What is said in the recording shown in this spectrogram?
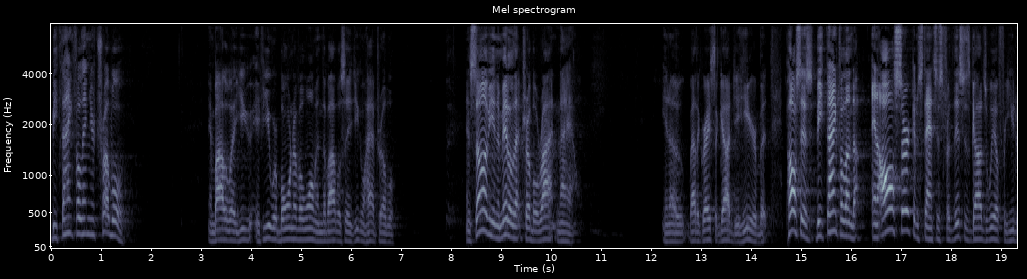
Be thankful in your trouble. And by the way, you if you were born of a woman, the Bible says you're going to have trouble. And some of you in the middle of that trouble right now. You know, by the grace of God, you're here. But Paul says, Be thankful unto, in all circumstances, for this is God's will for you to,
